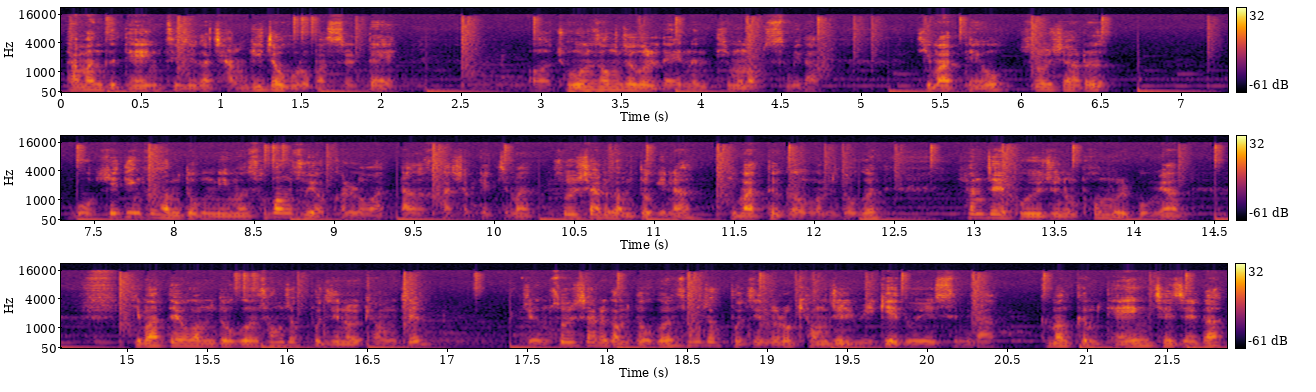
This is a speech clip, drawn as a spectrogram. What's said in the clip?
다만 그 대행 체제가 장기적으로 봤을 때 어, 좋은 성적을 내는 팀은 없습니다. 디마테오, 솔샤르, 뭐 히딩크 감독님은 소방수 역할로 왔다가 가셨겠지만 솔샤르 감독이나 디마테오 감독은 현재 보여주는 폼을 보면 디마테오 감독은 성적 부진으로 경질, 지금 솔샤르 감독은 성적 부진으로 경질 위기에 놓여 있습니다. 그만큼 대행 체제가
